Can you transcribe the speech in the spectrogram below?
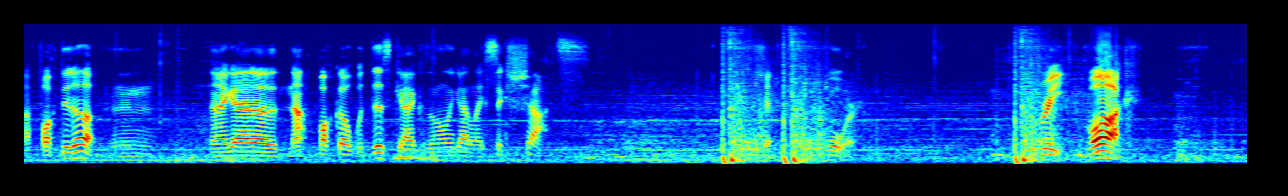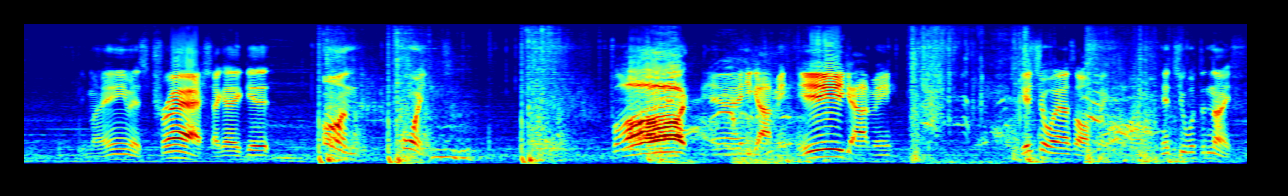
I fucked it up and now I gotta not fuck up with this guy because I only got like six shots. Four. Three. Fuck. My aim is trash. I gotta get it on point. Fuck! Yeah, he got me. He got me. Get your ass off me. Hit you with the knife.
